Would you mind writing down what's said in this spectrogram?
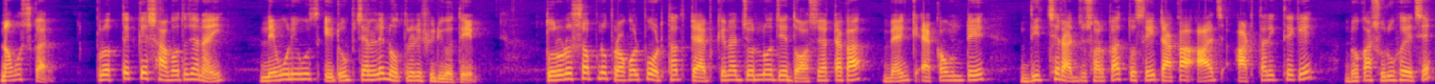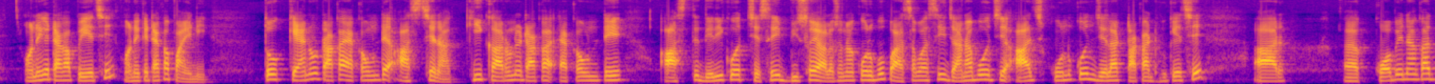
নমস্কার। প্রত্যেককে স্বাগত জানাই নেমো নিউজ ইউটিউব চ্যানেলে নতুন একটি ভিডিওতে। তরুণের স্বপ্ন প্রকল্প অর্থাৎ ট্যাব কেনার জন্য যে দশ হাজার টাকা ব্যাংক অ্যাকাউন্টে দিচ্ছে রাজ্য সরকার, তো সেই টাকা আজ আট তারিখ থেকে ঢোকা শুরু হয়েছে। অনেকে টাকা পেয়েছে, অনেকে টাকা পায়নি। তো কেন টাকা অ্যাকাউন্টে আসছে না? কি কারণে টাকা অ্যাকাউন্টে আসতে দেরি করছে? সেই বিষয়ে আলোচনা করব। পাশাপাশি জানাব যে আজ কোন কোন জেলার টাকা ঢুকেছে আর কবে নাগাদ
